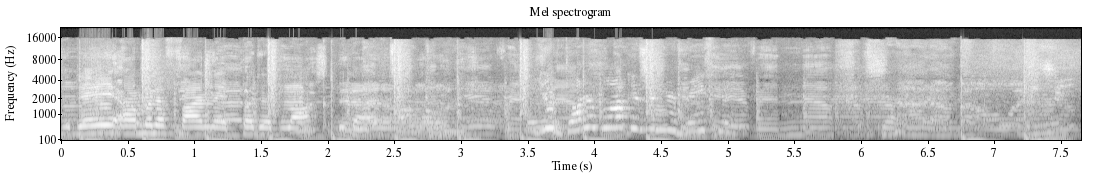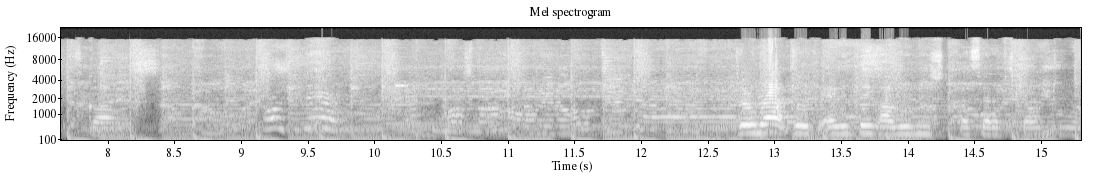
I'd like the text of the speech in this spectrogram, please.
Today, I'm gonna find that butter block because I don't know. Your butter block is in your basement. It's not in there. It's. Oh, it's there. Do not take anything. I'll give you a set of stone tools.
